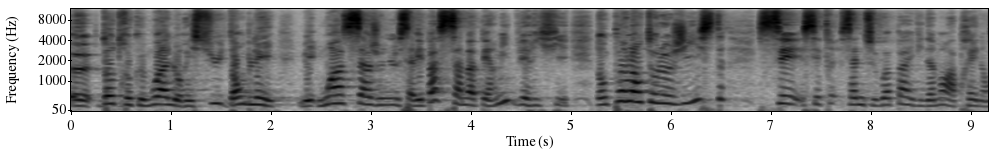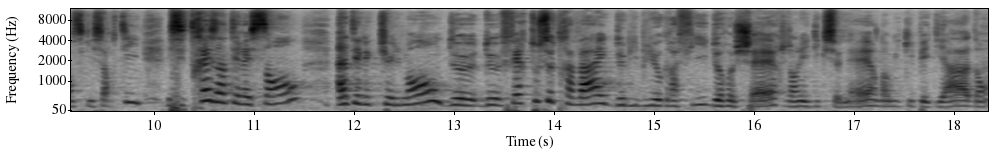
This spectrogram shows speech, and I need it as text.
euh, d'autres que moi l'auraient su d'emblée, mais moi ça je ne le savais pas, ça m'a permis de vérifier. Donc pour l'anthologiste, c'est, ça ne se voit pas évidemment après dans ce qui est sorti, mais c'est très intéressant intellectuellement de, faire tout ce travail de bibliographie, de recherche dans les dictionnaires, dans Wikipédia, dans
